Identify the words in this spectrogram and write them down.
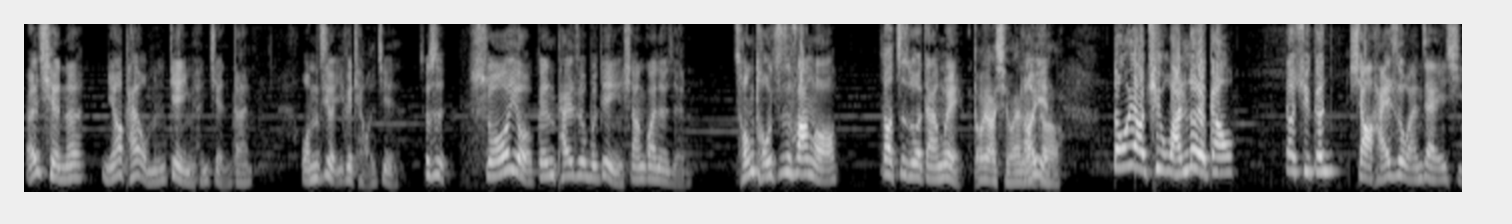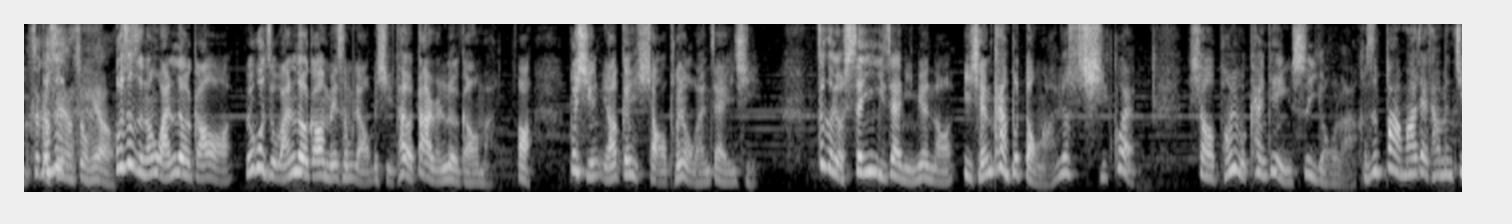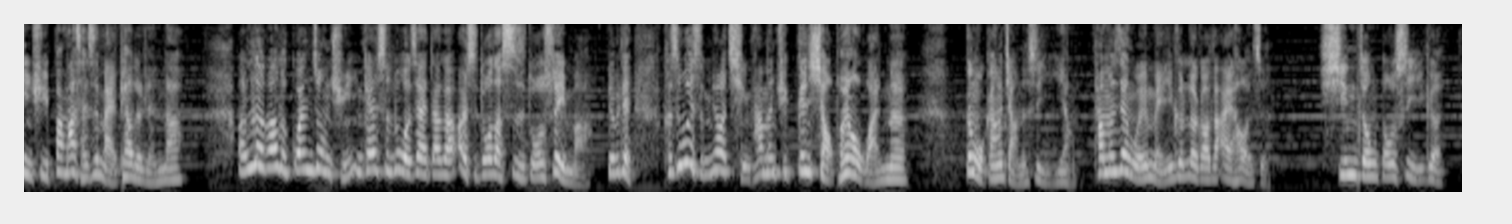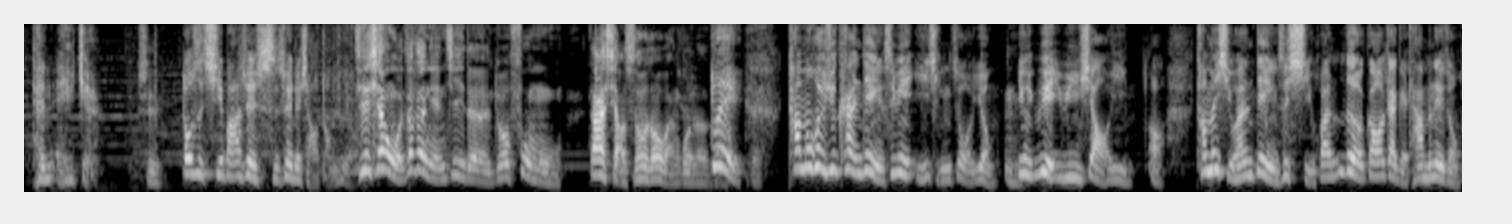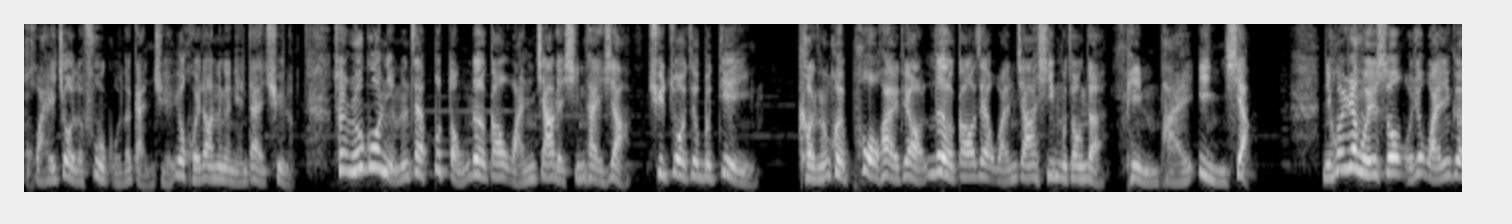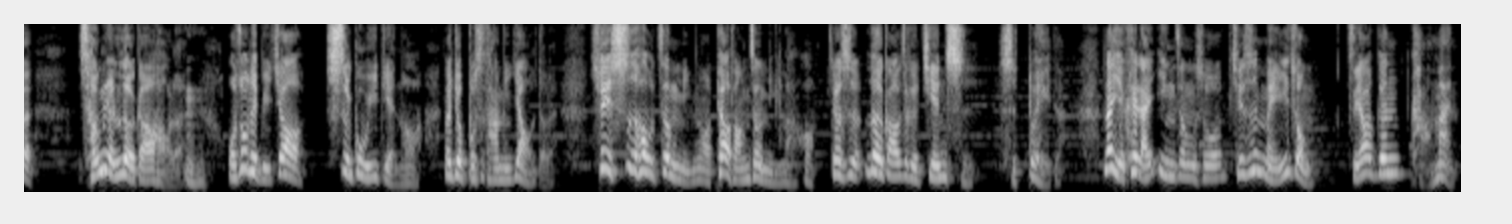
而且呢，你要拍我们的电影很简单，我们只有一个条件，就是所有跟拍这部电影相关的人，从投资方哦到制作单位都要喜欢，导演都要去玩乐高，要去跟小孩子玩在一起，这个非常重要，不是，只能玩乐高哦，如果只玩乐高没什么了不起，他有大人乐高嘛，哦，不行，你要跟小朋友玩在一起。这个有深意在里面哦，以前看不懂啊，就是奇怪，小朋友看电影是有了，可是爸妈带他们进去，爸妈才是买票的人呢。啊，乐高的观众群应该是落在大概二十多到四十多岁嘛，对不对？可是为什么要请他们去跟小朋友玩呢？跟我刚刚讲的是一样，他们认为每一个乐高的爱好者心中都是一个 teenager，是都是七八岁、十岁的小朋友。其实像我这个年纪的很多父母。大家小时候都玩过乐高，对，对他们会去看电影是因为移情作用，因为月晕效应哦。他们喜欢电影是喜欢乐高带给他们那种怀旧的复古的感觉，又回到那个年代去了。所以，如果你们在不懂乐高玩家的心态下去做这部电影，可能会破坏掉乐高在玩家心目中的品牌印象。你会认为说，我就玩一个成人乐高好了，我做的比较。世故一点哦，那就不是他们要的了。所以事后证明哦，票房证明了哦，就是乐高这个坚持是对的。那也可以来印证说，其实每一种只要跟卡漫，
